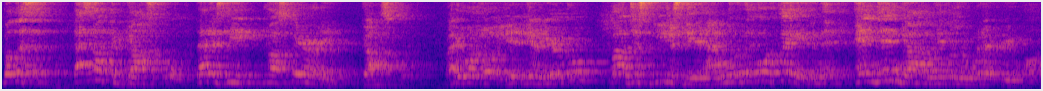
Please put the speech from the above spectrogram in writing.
But listen, that's not the gospel. That is the prosperity gospel. Right? Well, oh, you didn't get a miracle? Well, just you just need to have a little bit more faith, and then, and then God will give you whatever you want.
